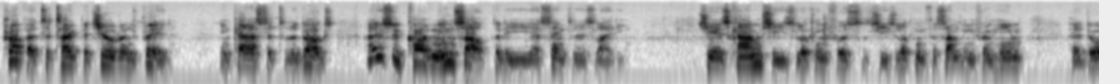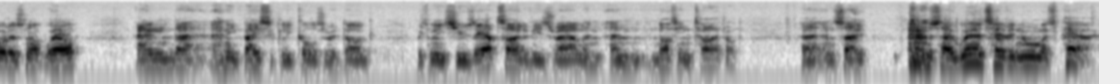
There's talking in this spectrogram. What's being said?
proper to take the children's bread and cast it to the dogs. And this is quite an insult that he uh, sent to this lady. She has come, she's looking for she's looking for something from him. Her daughter's not well, and uh, and he basically calls her a dog which means she was outside of Israel and, and not entitled. Uh, and so, so words have enormous power.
